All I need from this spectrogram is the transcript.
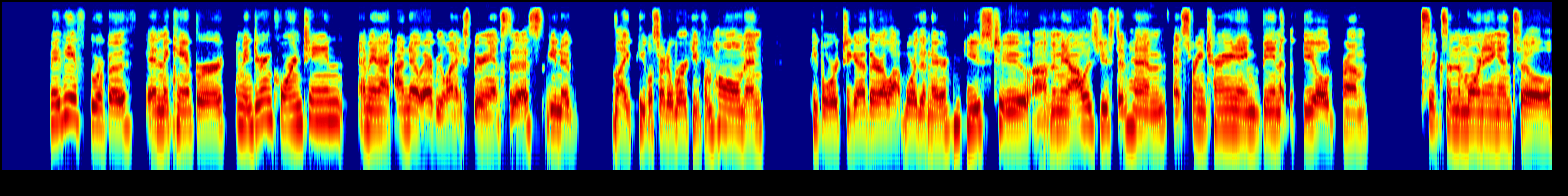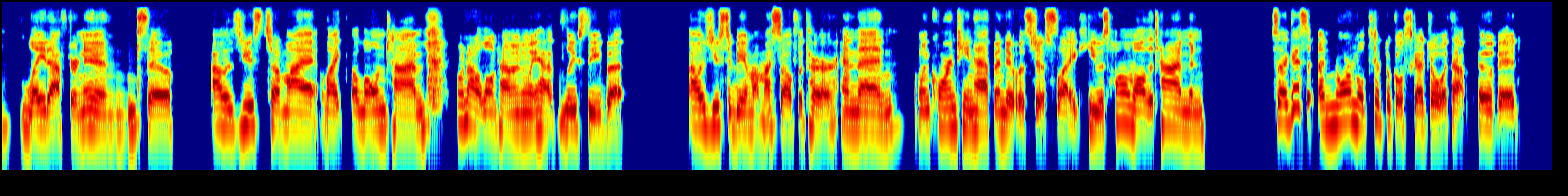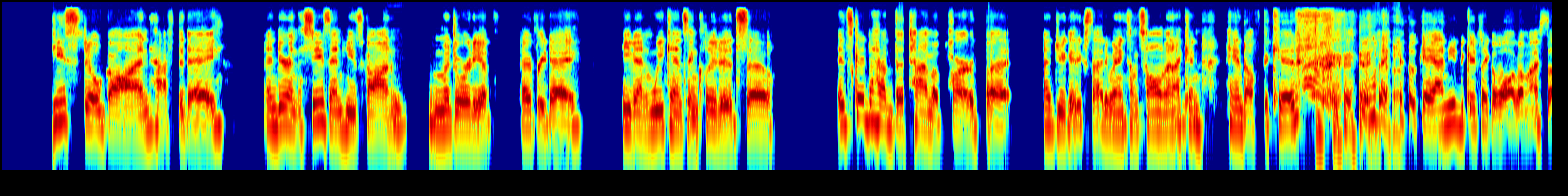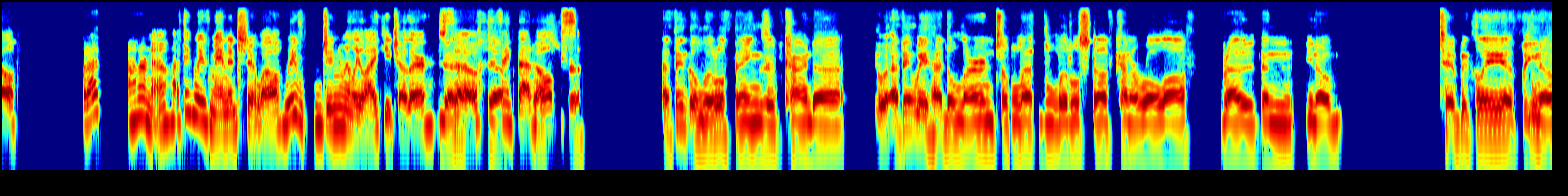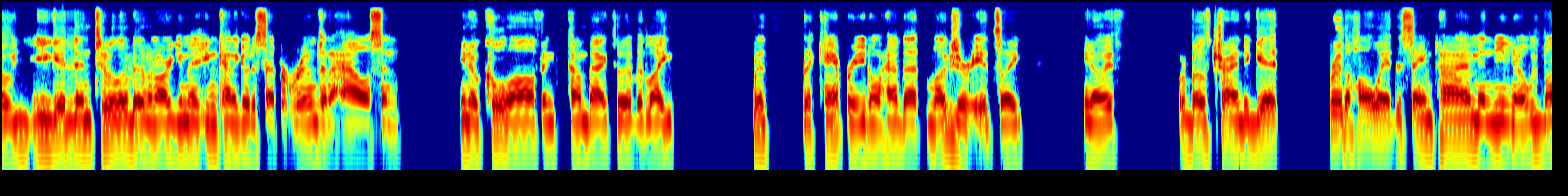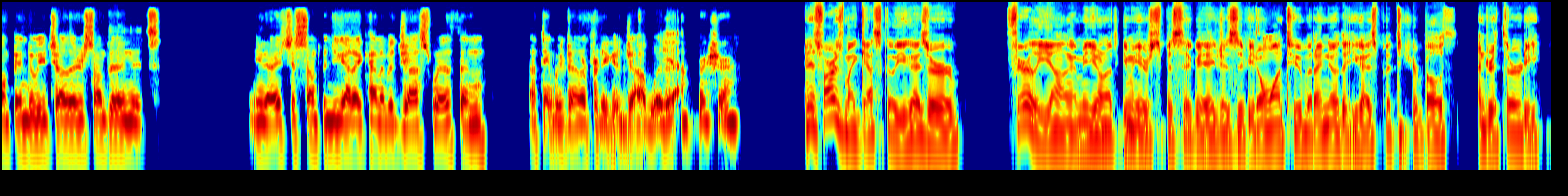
maybe if we were both in the camper. I mean, during quarantine. I mean, I, I know everyone experienced this. You know, like people started working from home and people were together a lot more than they're used to. Um, I mean, I was used to him at spring training being at the field from six in the morning until late afternoon. So I was used to my like alone time. Well, not alone time. I mean, we had Lucy, but I was used to being by myself with her. And then when quarantine happened, it was just like he was home all the time. And so I guess a normal, typical schedule without COVID, he's still gone half the day. And during the season, he's gone majority of every day, even weekends included. So it's good to have the time apart, but I do get excited when he comes home and I can hand off the kid. I'm like, okay, I need to go take a walk by myself. But I, I don't know. I think we've managed it well. We genuinely like each other. Yeah, so yeah, I think that helps. true. I think the little things have kind of, I think we had to learn to let the little stuff kind of roll off rather than, you know, typically if, you know, you get into a little bit of an argument, you can kind of go to separate rooms in a house and, you know, cool off and come back to it. But like with the camper, you don't have that luxury. It's like, you know, if we're both trying to get through the hallway at the same time and, you know, we bump into each other or something, it's, you know, it's just something you got to kind of adjust with. And I think we've done a pretty good job with it. Yeah, for sure. And as far as my guests go, you guys are fairly young. I mean, you don't have to give me your specific ages if you don't want to, but I know that you guys put that you're both under 30.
